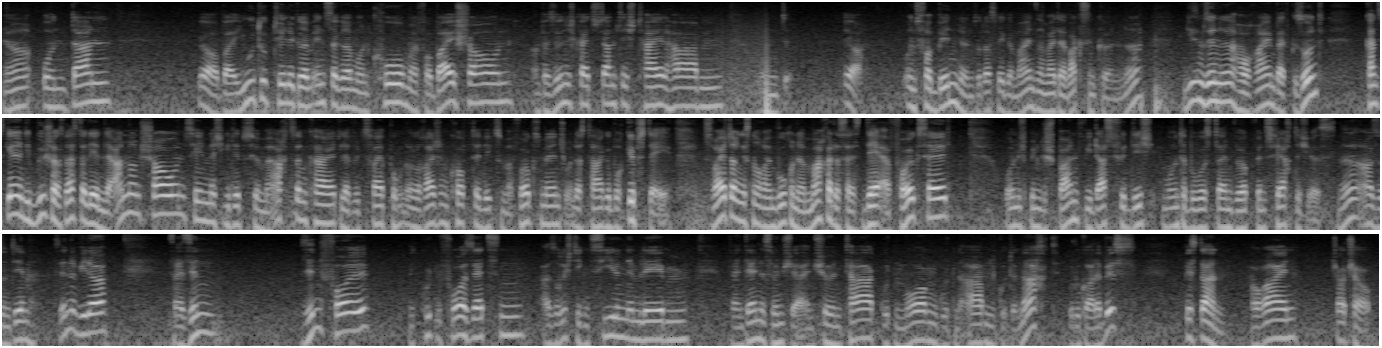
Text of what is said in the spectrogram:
Ja, und dann ja, bei YouTube, Telegram, Instagram und Co. mal vorbeischauen, am Persönlichkeitsstammtisch teilhaben und ja, uns verbinden, sodass wir gemeinsam weiter wachsen können. Ne? In diesem Sinne, hau rein, bleib gesund. Du kannst gerne die Bücher Das Lasterleben der anderen schauen, 10 mächtige Tipps für mehr Achtsamkeit, Level 2.0 Reich im Kopf, der Weg zum Erfolgsmensch und das Tagebuch Gips Day. Des Weiteren ist noch ein Buch in der Mache, das heißt Der Erfolgsheld. Und ich bin gespannt, wie das für dich im Unterbewusstsein wirkt, wenn es fertig ist. Ne? Also in dem Sinne wieder, sei sinn, sinnvoll, mit guten Vorsätzen, also richtigen Zielen im Leben. Dein Dennis wünscht dir einen schönen Tag, guten Morgen, guten Abend, gute Nacht, wo du gerade bist. Bis dann. Hau rein. Ciao, ciao.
